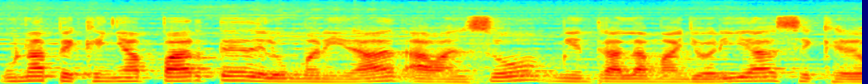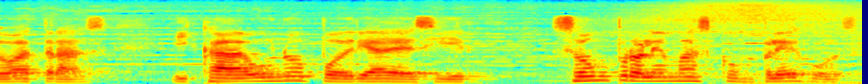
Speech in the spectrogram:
Una pequeña parte de la humanidad avanzó mientras la mayoría se quedó atrás y cada uno podría decir, son problemas complejos,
